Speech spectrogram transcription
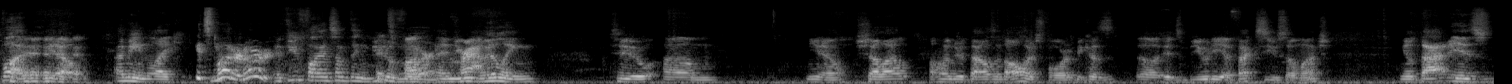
but you know, I mean, like It's modern art. if you find something beautiful modern and crap. you're willing to, um, you know, shell out a hundred thousand dollars for it because uh, its beauty affects you so much, you know that is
